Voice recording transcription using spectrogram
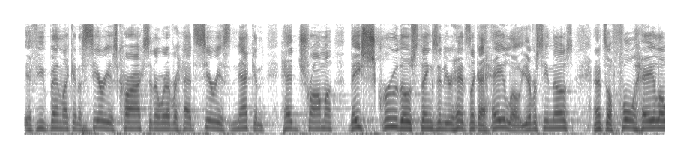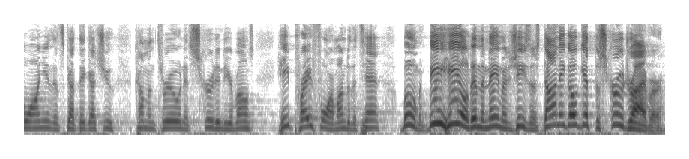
if you've been like in a serious car accident or whatever, had serious neck and head trauma, they screw those things into your head. It's like a halo. You ever seen those? And it's a full halo on you that's got they got you coming through and it's screwed into your bones. He'd pray for him under the tent. Boom, be healed in the name of Jesus. Donnie, go get the screwdriver.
